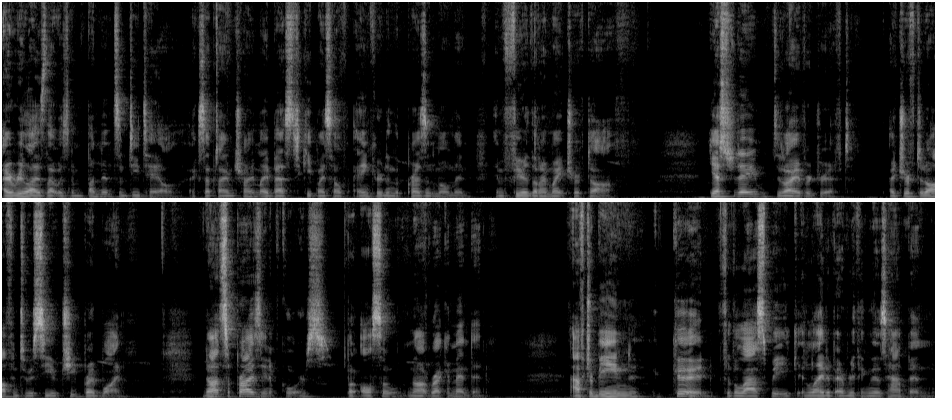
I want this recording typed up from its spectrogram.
I realize that was an abundance of detail, except I am trying my best to keep myself anchored in the present moment and fear that I might drift off. Yesterday, did I ever drift? I drifted off into a sea of cheap red wine. Not surprising, of course, but also not recommended. After being good for the last week, in light of everything that has happened,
